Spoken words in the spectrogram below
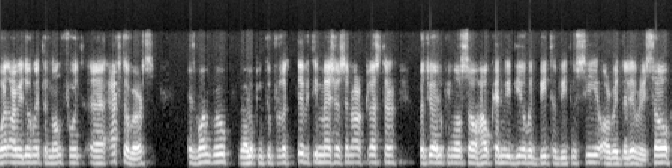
what are we doing with the non-food uh, afterwards? Is one group, we are looking to productivity measures in our cluster, but we are looking also how can we deal with B2B2C or with delivery. So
